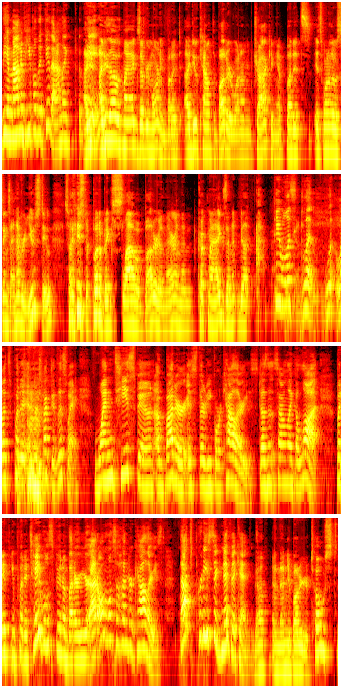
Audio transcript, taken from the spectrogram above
the amount of people that do that. I'm like, okay. I do, I do that with my eggs every morning, but I, I do count the butter when I'm tracking it. But it's it's one of those things I never used to. So I used to put a big slab of butter in there and then cook my eggs in it and be like, ah, Okay, well let's let, let's put it in perspective this way. One teaspoon of butter is 34 calories. Doesn't sound like a lot, but if you put a tablespoon of butter, you're at almost 100 calories. That's pretty significant. yeah. And then you butter your toast.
